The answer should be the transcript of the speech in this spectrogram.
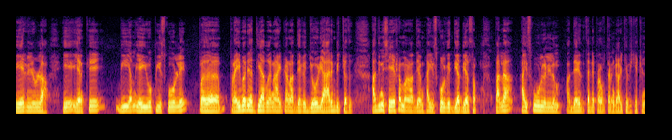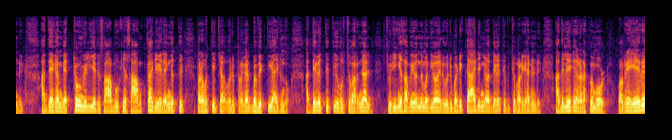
പേരിലുള്ള N K B M A U P സ്കൂളിൽ പ്രൈമറി അധ്യാപകനായിട്ടാണ് അദ്ദേഹം ജോലി ആരംഭിച്ചത്. അതിനുശേഷമാണ് അദ്ദേഹം ഹൈസ്കൂൾ വിദ്യാഭ്യാസം. പല ഹൈസ്കൂളുകളിലും അദ്ദേഹത്തിന്റെ പ്രവർത്തനം കാഴ്ചവെച്ചിട്ടുണ്ട്. അദ്ദേഹം ഏറ്റവും വലിയൊരു സാമൂഹ്യ സാംസ്കാരിക രംഗത്ത് പ്രവർത്തിച്ച ഒരു പ്രഗത്ഭ വ്യക്തിയായിരുന്നു. അദ്ദേഹത്തെ കുറിച്ച് പറഞ്ഞാൽ ചുരുങ്ങിയ സമയമൊന്നും മതിയായാലും ഒരുപടി കാര്യങ്ങൾ അദ്ദേഹത്തെക്കുറിച്ച് പറയാനുണ്ട്. അതിലേക്ക് കടക്കുമ്പോൾ വളരെയേറെ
